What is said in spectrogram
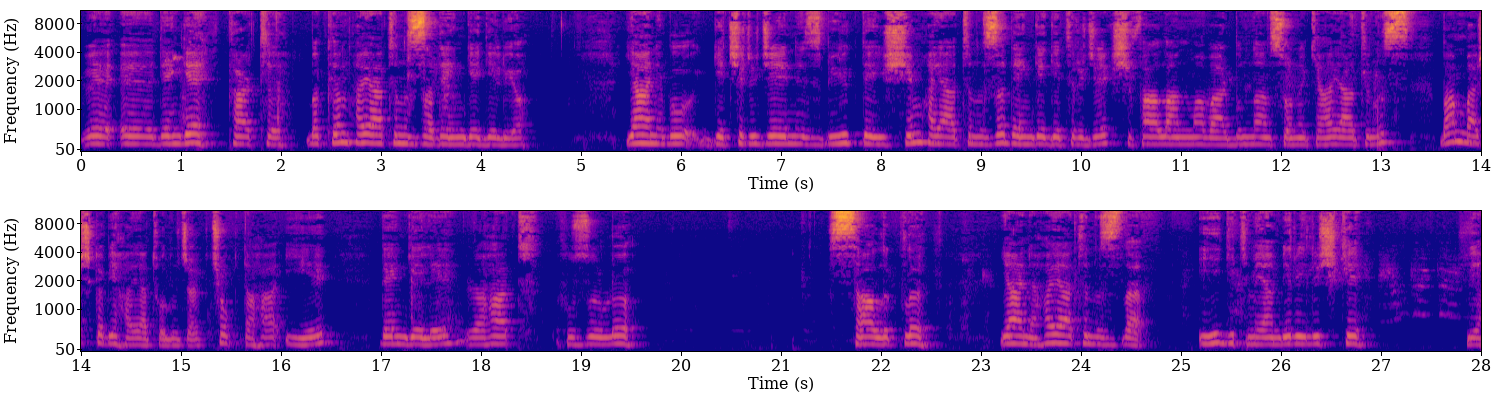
Ve e, denge kartı. Bakın hayatınıza denge geliyor. Yani bu geçireceğiniz büyük değişim hayatınıza denge getirecek. Şifalanma var. Bundan sonraki hayatınız bambaşka bir hayat olacak. Çok daha iyi, dengeli, rahat, huzurlu, sağlıklı yani hayatınızda iyi gitmeyen bir ilişki, bir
